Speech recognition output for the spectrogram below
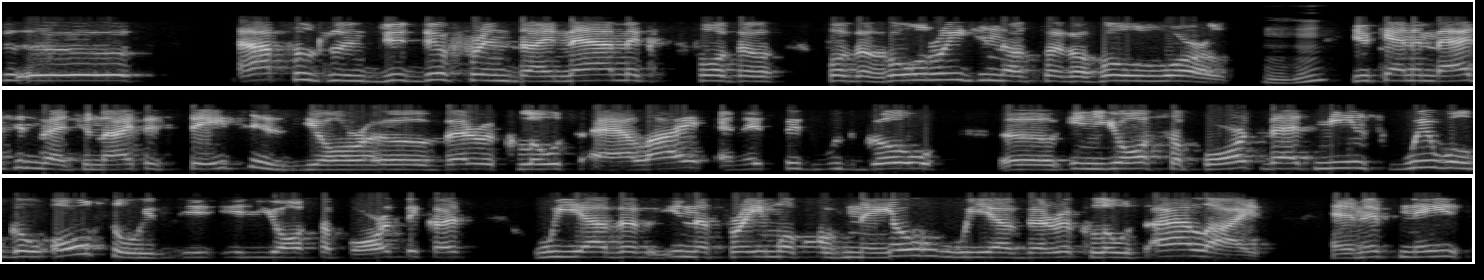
uh, absolutely different dynamics for the for the whole region or for the whole world. Mm-hmm. You can imagine that United States is your uh, very close ally, and if it would go uh, in your support, that means we will go also in, in your support because we are the, in the framework of NATO. We are very close allies, and if NATO,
